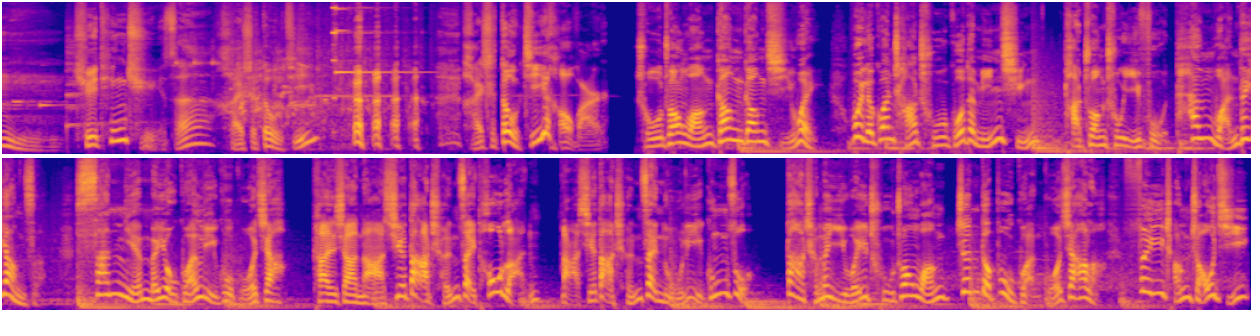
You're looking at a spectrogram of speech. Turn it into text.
嗯，去听曲子还是斗鸡？哈哈哈哈还是斗鸡好玩。楚庄王刚刚即位，为了观察楚国的民情，他装出一副贪玩的样子，三年没有管理过国家。看下哪些大臣在偷懒，哪些大臣在努力工作。大臣们以为楚庄王真的不管国家了，非常着急。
